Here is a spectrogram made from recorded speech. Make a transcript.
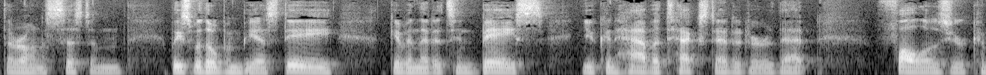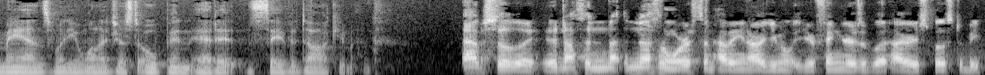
that are on a system. At least with OpenBSD, given that it's in base, you can have a text editor that follows your commands when you want to just open, edit, and save a document. Absolutely, There's nothing nothing worse than having an argument with your fingers about how you're supposed to be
